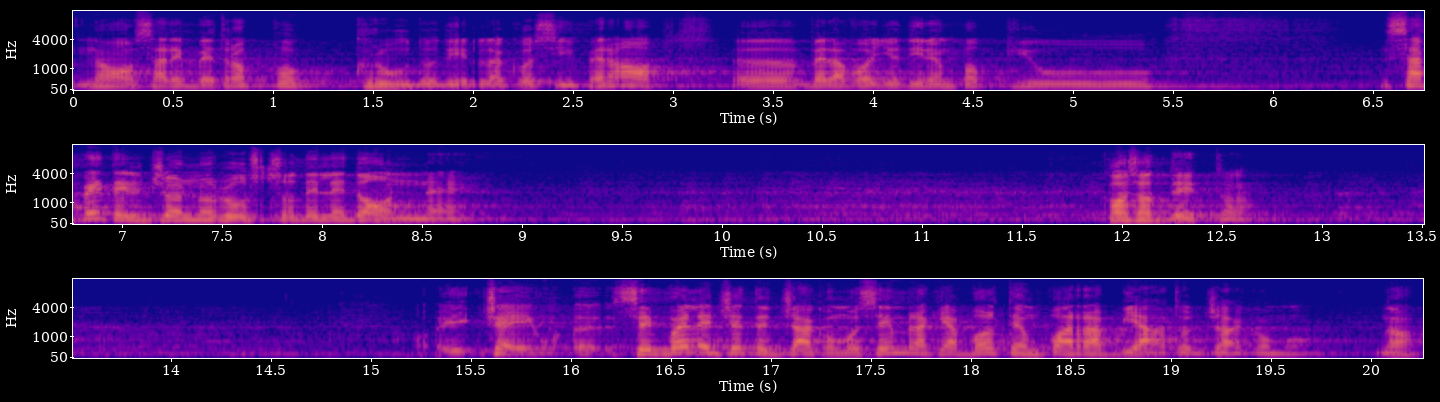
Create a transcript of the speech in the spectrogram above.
No, sarebbe troppo crudo dirla così, però eh, ve la voglio dire un po' più... Sapete il giorno rosso delle donne? Cosa ho detto? Eh, cioè, eh, se voi leggete Giacomo, sembra che a volte è un po' arrabbiato Giacomo, no?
